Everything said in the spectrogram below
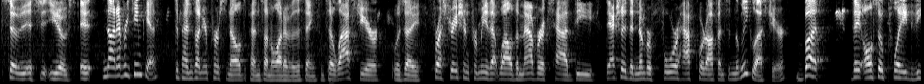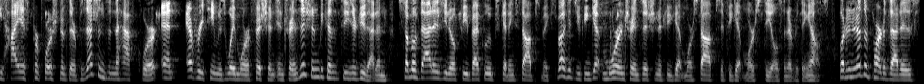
so it's you know it, not every team can depends on your personnel, depends on a lot of other things. And so last year was a frustration for me that while the Mavericks had the they actually had the number four half court offense in the league last year, but they also played the highest proportion of their possessions in the half court, and every team is way more efficient in transition because it's easier to do that. And some of that is, you know, feedback loops, getting stops makes buckets. You can get more in transition if you get more stops, if you get more steals, and everything else. But another part of that is,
